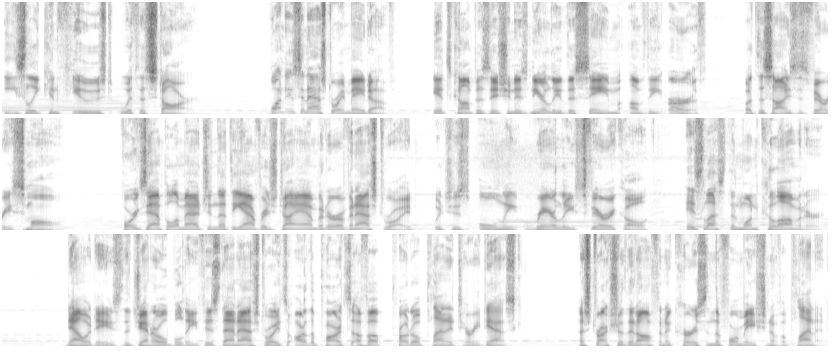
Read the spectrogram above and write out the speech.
easily confused with a star. What is an asteroid made of? Its composition is nearly the same of the Earth, but the size is very small. For example, imagine that the average diameter of an asteroid, which is only rarely spherical, is less than one kilometer. Nowadays, the general belief is that asteroids are the parts of a protoplanetary disk, a structure that often occurs in the formation of a planet,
